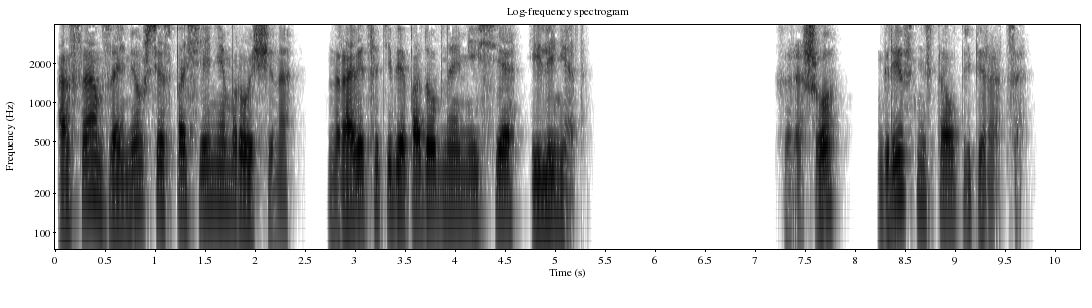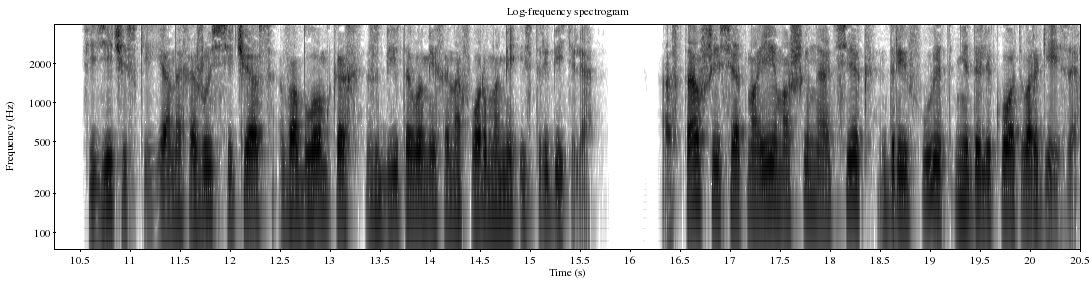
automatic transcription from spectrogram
а сам займешься спасением Рощина. Нравится тебе подобная миссия или нет? Хорошо. Грефс не стал припираться. Физически я нахожусь сейчас в обломках сбитого механоформами истребителя. Оставшийся от моей машины отсек дрейфует недалеко от Варгейза.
